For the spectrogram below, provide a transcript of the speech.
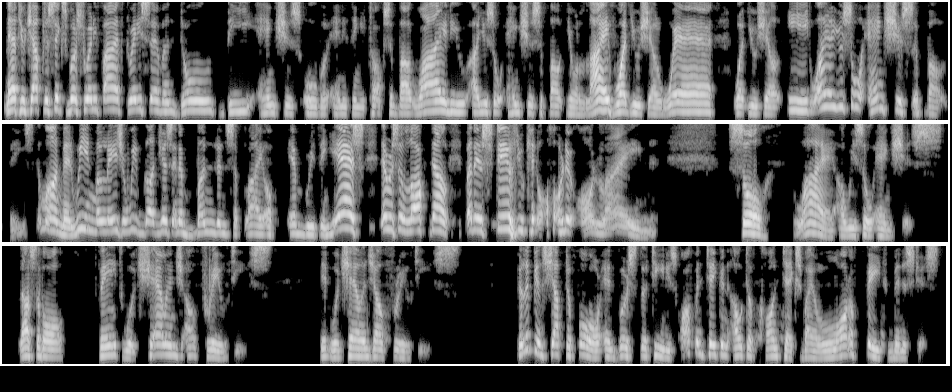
Matthew chapter 6, verse 25, 27. Don't be anxious over anything. He talks about why do you are you so anxious about your life, what you shall wear, what you shall eat. Why are you so anxious about things? Come on, man. We in Malaysia, we've got just an abundant supply of everything. Yes, there is a lockdown, but there's still, you can order online. So, why are we so anxious? Last of all, faith will challenge our frailties. It will challenge our frailties. Philippians chapter 4 and verse 13 is often taken out of context by a lot of faith ministers.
